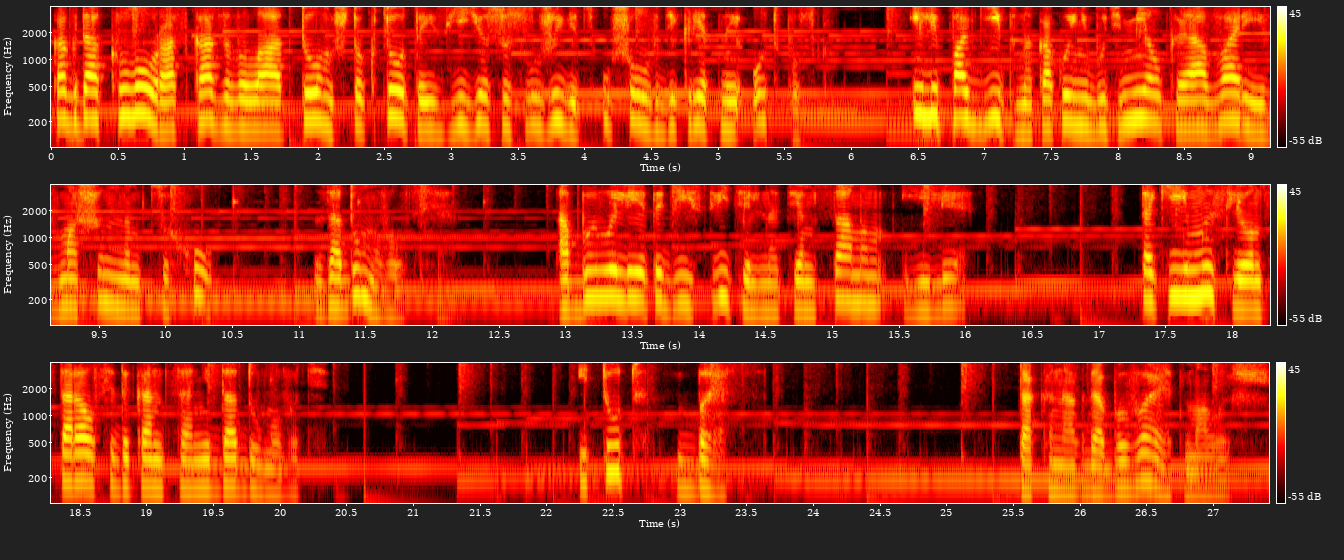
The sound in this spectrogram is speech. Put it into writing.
когда Кло рассказывала о том, что кто-то из ее сослуживец ушел в декретный отпуск или погиб на какой-нибудь мелкой аварии в машинном цеху, задумывался, а было ли это действительно тем самым или... Такие мысли он старался до конца не додумывать. И тут Бесс. Так иногда бывает, малыш.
